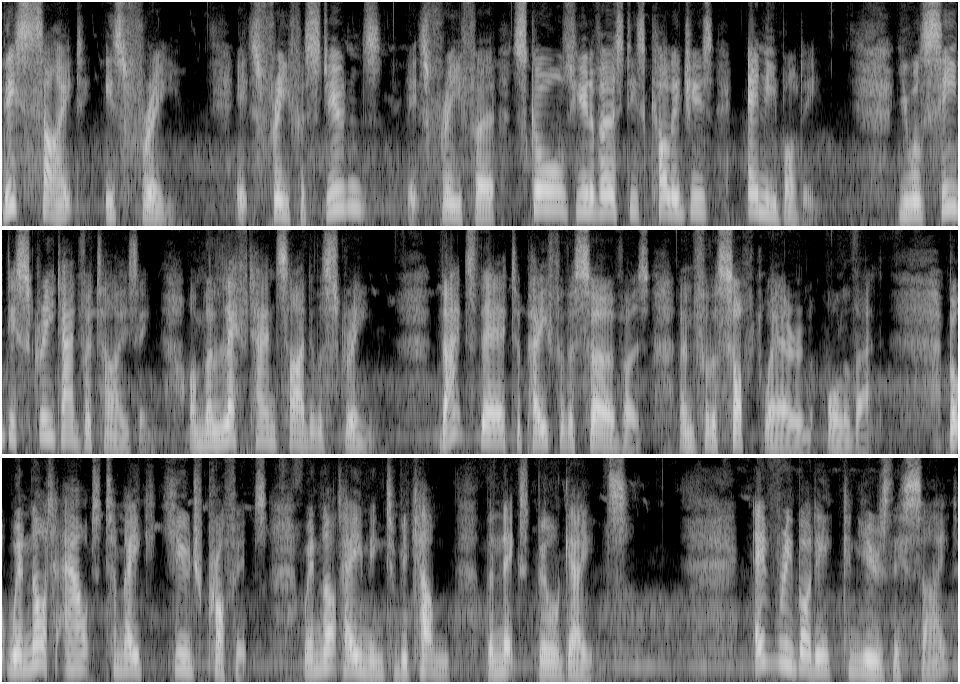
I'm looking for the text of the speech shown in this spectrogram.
This site is free. It's free for students, it's free for schools, universities, colleges, anybody. You will see discrete advertising on the left hand side of the screen. That's there to pay for the servers and for the software and all of that. But we're not out to make huge profits. We're not aiming to become the next Bill Gates. Everybody can use this site,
